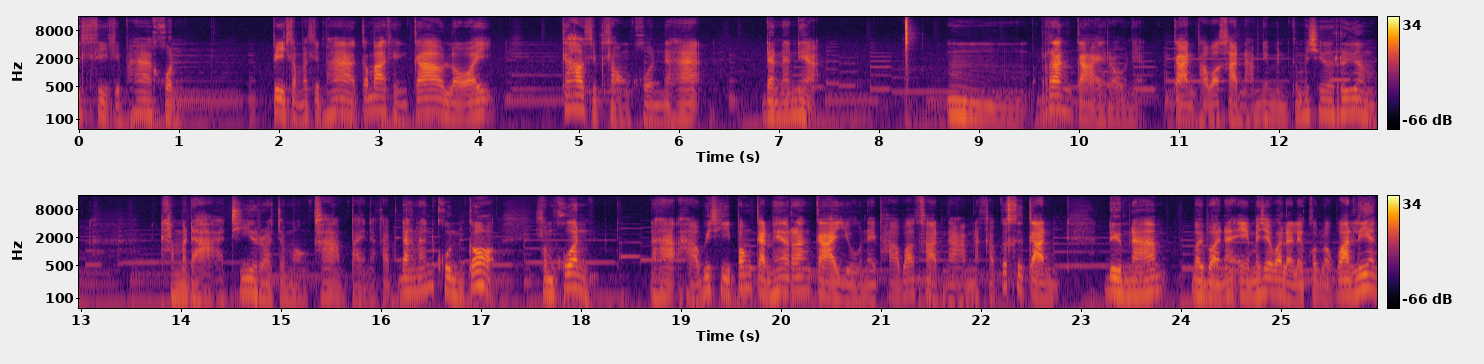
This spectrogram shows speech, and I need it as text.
1,745 คน ปี 2015 ก็มากถึง 992 คนนะฮะ ดังนั้นเนี่ย อืม ร่างกายเราเนี่ย การภาวะขาดน้ำเนี่ยมันก็ไม่ใช่เรื่อง ธรรมดาที่เราจะมองข้ามไปนะครับ ดังนั้นคุณก็สมควรนะฮะหาวิธีป้องกันให้ร่างกายอยู่ในภาวะขาดน้ำนะครับ ก็คือการดื่มน้ำบ่อยๆนั่นเองไม่ใช่ว่าหลายๆคนบอกว่าเลี่ยง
